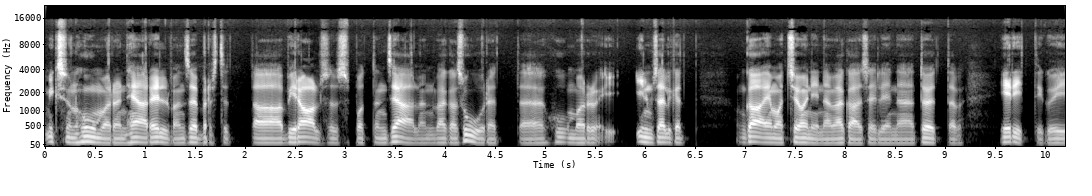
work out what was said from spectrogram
miks on huumor on hea relv, on seepärast, et ta viraalsuspotentsiaal on väga suur, et huumor ilmselgelt on ka emotsioonina väga selline töötav eriti kui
